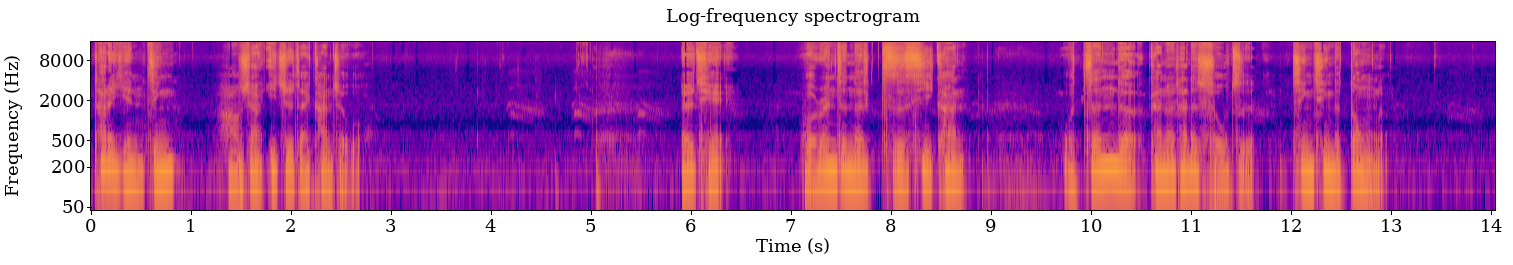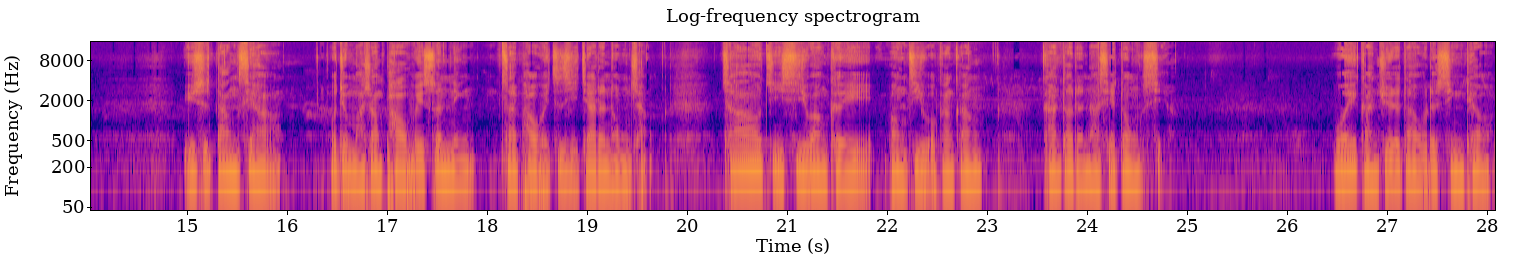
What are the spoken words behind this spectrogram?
他的眼睛好像一直在看着我，而且我认真的仔细看，我真的看到他的手指轻轻的动了。于是当下，我就马上跑回森林，再跑回自己家的农场。超级希望可以忘记我刚刚看到的那些东西。我也感觉得到我的心跳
